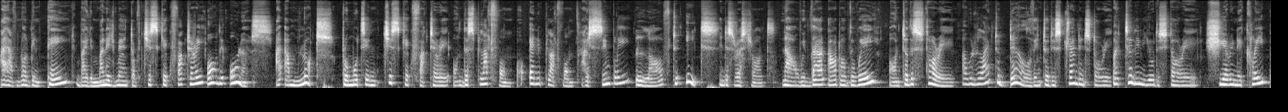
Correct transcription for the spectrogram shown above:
I have not been paid by the management of Cheesecake Factory or the owners. I am not promoting Cheesecake Factory on this platform or any platform. I simply love to eat in this restaurant. Now, with that out of the way, on to the story. I would like to delve into this trending story by telling you the story, sharing a clip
